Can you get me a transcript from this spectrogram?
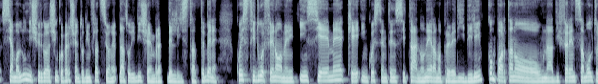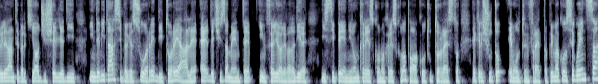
Siamo all'11,5% di inflazione, dato di dicembre dell'Istat. Ebbene, questi due fenomeni insieme, che in questa intensità non erano prevedibili, comportano una differenza molto rilevante per chi oggi sceglie di indebitarsi perché il suo reddito reale è decisamente inferiore, vale a dire gli stipendi non crescono, crescono poco, tutto il resto è cresciuto e molto in fretta. Prima conseguenza,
